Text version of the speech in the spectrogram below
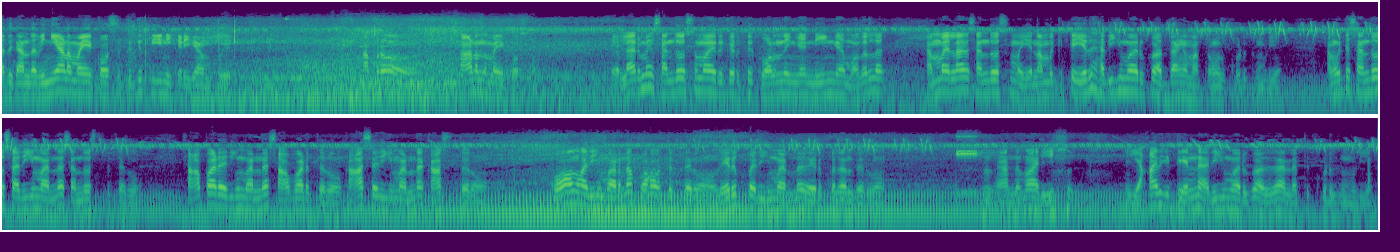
அதுக்கு அந்த விஞ்ஞானமய கோஷத்துக்கு தீனி கிடைக்காம போயிடும் அப்புறம் ஆனந்தமய கோஷம். எல்லாருமே சந்தோஷமாக இருக்கிறதுக்கு குழந்தைங்க நீங்கள் முதல்ல நம்ம எல்லோரும் சந்தோஷமாக நம்மக்கிட்ட எது அதிகமாக இருக்கோ அதுதாங்க மற்றவங்களுக்கு கொடுக்க முடியும். நம்மக்கிட்ட சந்தோஷம் அதிகமாக இருந்தால் சந்தோஷத்தை தருவோம். சாப்பாடு அதிகமாக இருந்தால் சாப்பாடு தருவோம். காசு அதிகமாக இருந்தால் காசு தருவோம். கோபம் அதிகமாக இருந்தால் கோபத்தை தருவோம். வெறுப்பு அதிகமாக இருந்தால் வெறுப்பு தான் தருவோம். அந்த மாதிரி. யார்கிட்ட என்ன அதிகமாக இருக்கோ அதுதான் எல்லாத்துக்கும் கொடுக்க முடியும்.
